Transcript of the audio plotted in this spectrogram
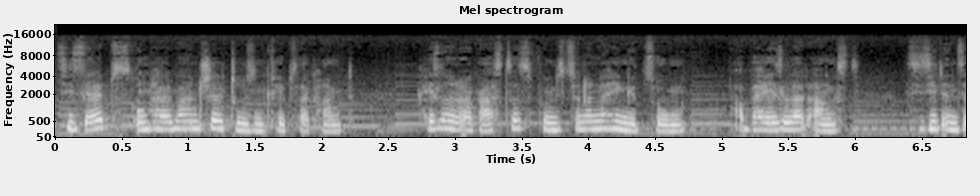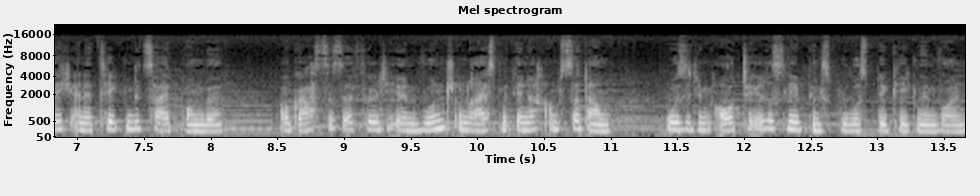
Sie selbst ist unheilbar an Schilddrüsenkrebs erkrankt. Hazel und Augustus fühlen sich zueinander hingezogen, aber Hazel hat Angst. Sie sieht in sich eine tickende Zeitbombe. Augustus erfüllt ihren Wunsch und reist mit ihr nach Amsterdam, wo sie dem Auto ihres Lieblingsbuches begegnen wollen.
